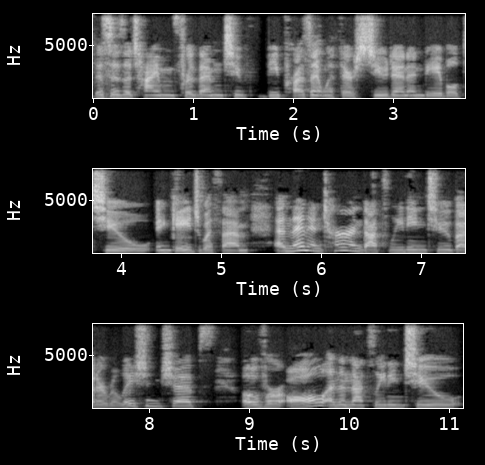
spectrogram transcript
This is a time for them to be present with their student and be able to engage with them. And then in turn, that's leading to better relationships overall. And then that's leading to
